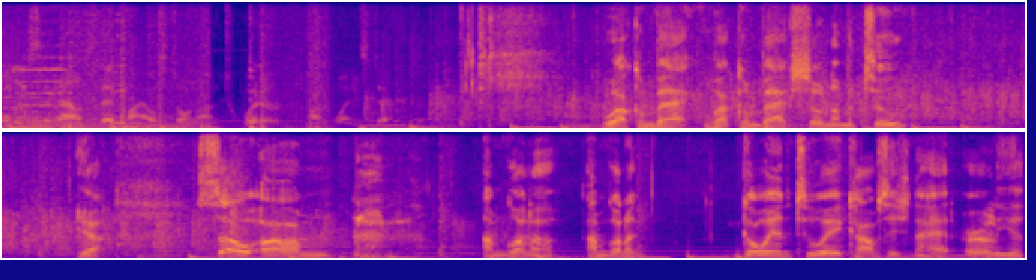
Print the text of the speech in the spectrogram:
Police announced that milestone on Twitter on Wednesday. Welcome back. Welcome back. Show number two. Yeah. So um, I'm gonna I'm gonna go into a conversation I had earlier.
